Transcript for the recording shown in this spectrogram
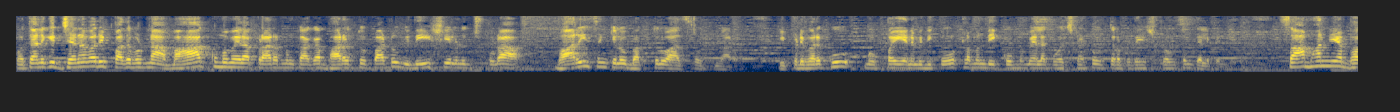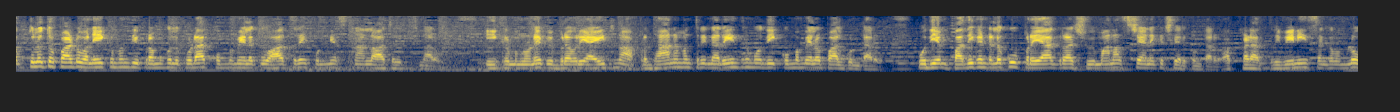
మొత్తానికి జనవరి పదమూడున మహాకుంభమేళ ప్రారంభం కాగా భారత్తో పాటు విదేశీయుల నుంచి కూడా భారీ సంఖ్యలో భక్తులు హాజరవుతున్నారు. ఇప్పటి వరకు ముప్పై ఎనిమిది కోట్ల మంది కుంభమేళకు వచ్చినట్టు ఉత్తరప్రదేశ్ ప్రభుత్వం తెలిపింది. సామాన్య భక్తులతో పాటు అనేక మంది ప్రముఖులు కూడా కుంభమేళకు హాజరై పుణ్యస్నానాలు ఆచరిస్తున్నారు. ఈ క్రమంలోనే ఫిబ్రవరి ఐదున ప్రధానమంత్రి నరేంద్ర మోదీ కుంభమేళలో పాల్గొంటారు. ఉదయం పది గంటలకు ప్రయాగ్రాజ్ విమానాశ్రయానికి చేరుకుంటారు. అక్కడ త్రివేణి సంగమంలో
